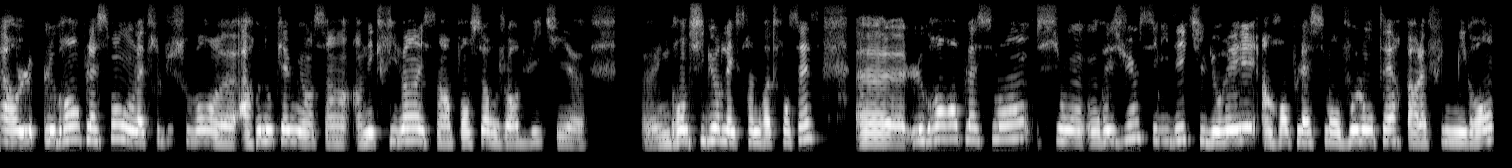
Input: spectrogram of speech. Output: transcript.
Alors, le, grand remplacement, on l'attribue souvent euh, à Renaud Camus. Hein. C'est un, écrivain et c'est un penseur aujourd'hui qui est euh, euh, une grande figure de l'extrême droite française. le grand remplacement, si on, résume, c'est l'idée qu'il y aurait un remplacement volontaire par l'afflux de migrants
